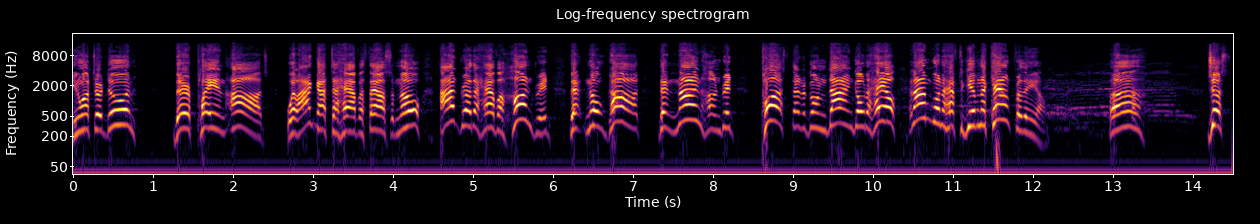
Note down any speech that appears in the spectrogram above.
You know what they're doing? They're playing odds. Well, I got to have a thousand. No, I'd rather have a hundred that know God than 900 plus that are going to die and go to hell, and I'm going to have to give an account for them. Uh, just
